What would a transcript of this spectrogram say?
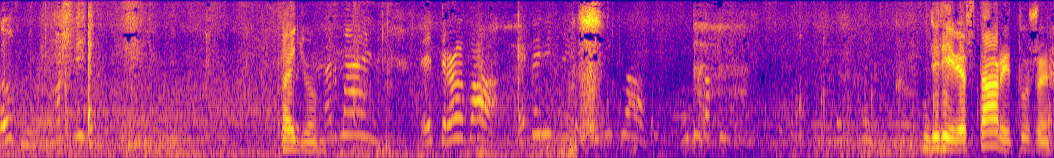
Пошли. Пойдем. Нормально. Это трава. Это не хлеб. Деревья старые, тоже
